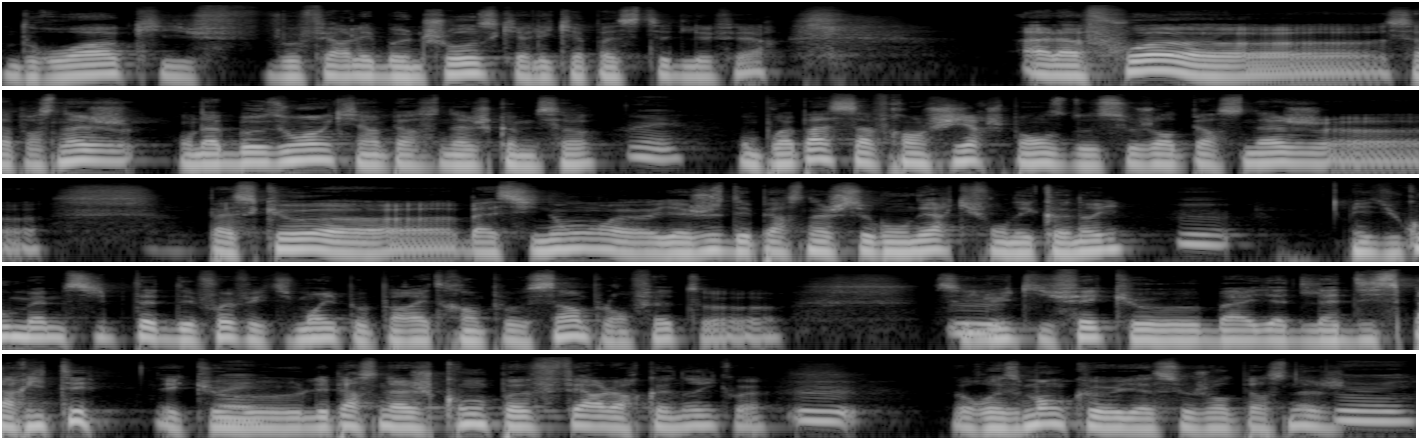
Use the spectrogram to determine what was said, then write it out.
droit, qui veut faire les bonnes choses, qui a les capacités de les faire. À la fois, euh, c'est un personnage, on a besoin qu'il y ait un personnage comme ça. Ouais. On pourrait pas s'affranchir, je pense, de ce genre de personnage, euh, parce que euh, bah, sinon, il y a juste des personnages secondaires qui font des conneries. Mm. Et du coup, même si peut-être des fois, effectivement, il peut paraître un peu simple, en fait, c'est Mm. lui qui fait que bah, il y a de la disparité et que Ouais. les personnages cons peuvent faire leurs conneries, quoi. Mm. Heureusement qu'il y a ce genre de personnage. Oui.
